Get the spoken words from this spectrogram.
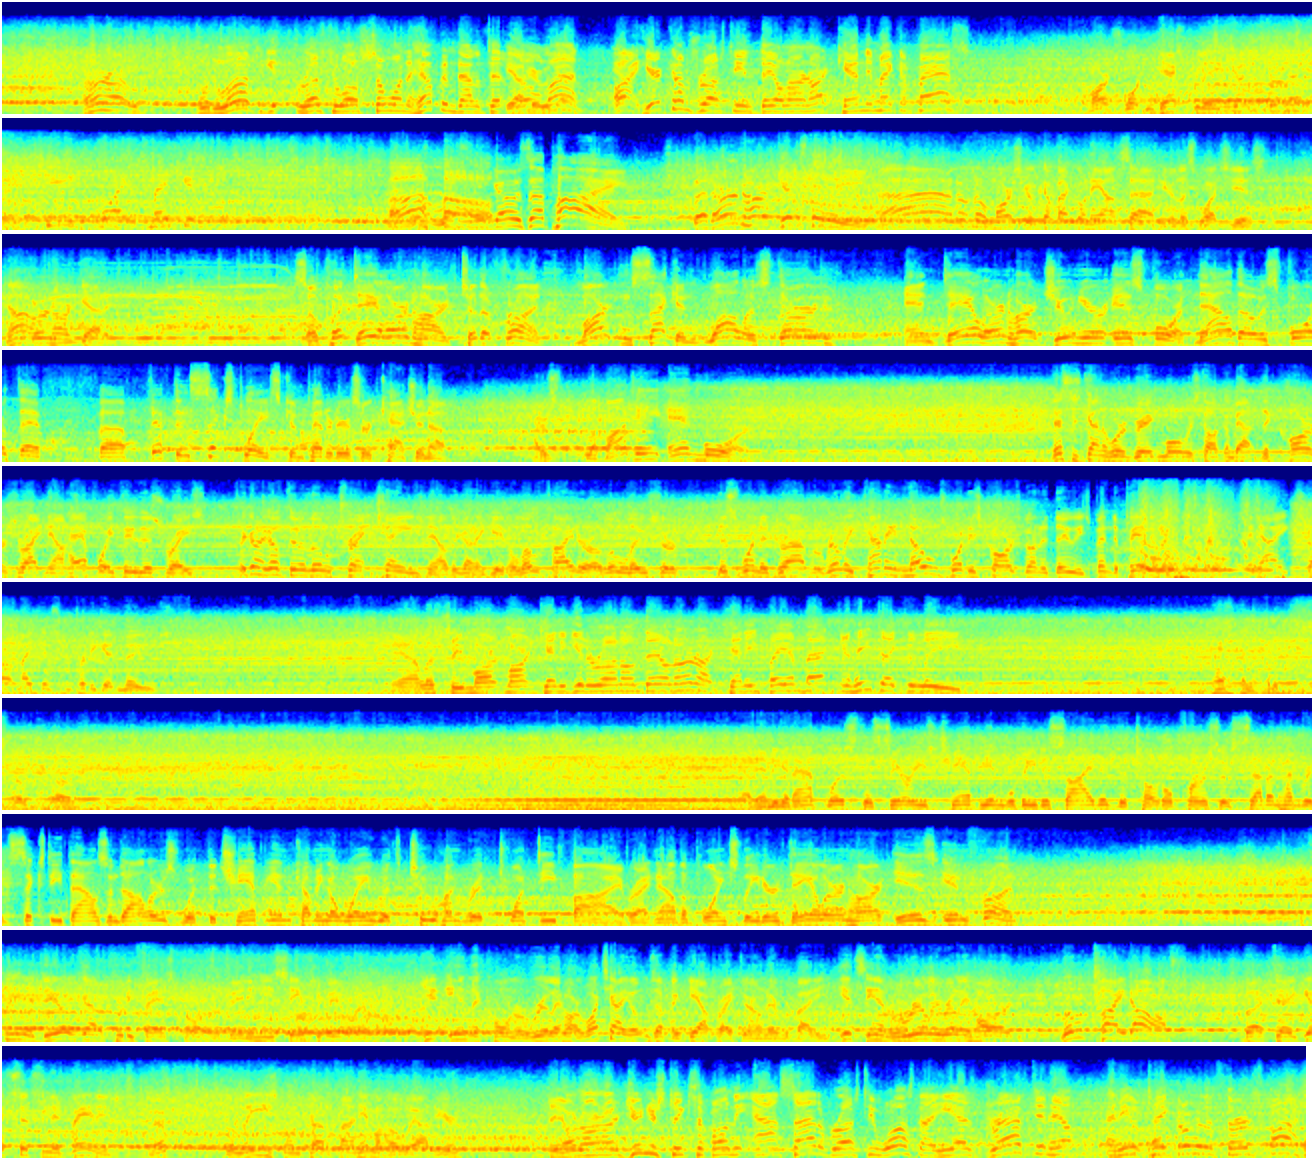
Earnhardt would, would love to get Rusty Wallace someone to help him down at that yeah, low line. All right, here comes Rusty and Dale Earnhardt. Can they make a pass? Mark's wanting desperately to cut in front of him. Can't quite make it. Oh, Rusty goes up high. But Earnhardt gets the lead. Ah, I don't know. Mark's going to come back on the outside here. Let's watch this. Now Earnhardt got it. So put Dale Earnhardt to the front. Martin second, Wallace third, and Dale Earnhardt Jr. is fourth. Now those fourth, uh, fifth, and sixth place competitors are catching up. There's Labonte and Moore. This is kind of where Greg Moore was talking about. The cars right now, halfway through this race, they're going to go through a little change now. They're going to get a little tighter, a little looser. This is when the driver really kind of knows what his car's going to do. He's been dependent and now he can start making some pretty good moves. Yeah, let's see Mark Martin. Can he get a run on Dale Earnhardt? Can he pay him back? Can he take the lead? Man, that is so close. At Indianapolis, the series champion will be decided. The total purse of $760,000 with the champion coming away with 225. Right now, the points leader, Dale Earnhardt, is in front. I think Dale's got a pretty fast car, Benny. He seems to be able to get in the corner really hard. Watch how he opens up a gap right there on everybody. He gets in really, really hard. A little tight off, but uh, he gets such an advantage. Well, the Lee's going to try to find him a hole out here. Dale Earnhardt Jr. sneaks up on the outside of Rusty Wallace. Now he has drafted in help, and he'll take over the third spot.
